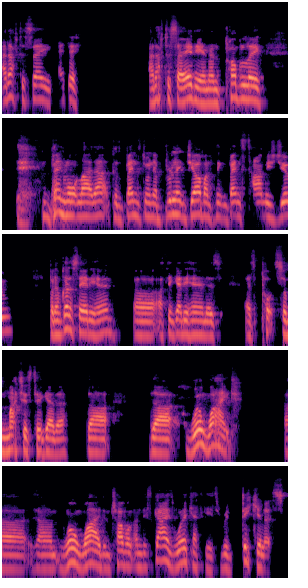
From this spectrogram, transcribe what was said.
I'd have to say Eddie. I'd have to say Eddie, and then probably Ben won't like that because Ben's doing a brilliant job. I think Ben's time is due, but I've got to say Eddie Hearn. Uh, I think Eddie Hearn has has put some matches together that that worldwide, uh, um, worldwide and travel. And this guy's work ethic is ridiculous.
